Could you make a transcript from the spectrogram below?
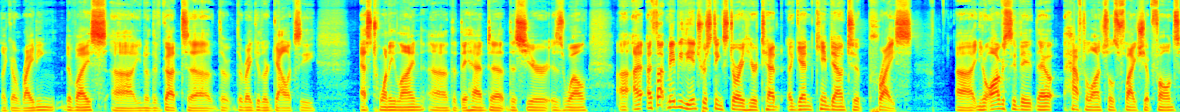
like a writing device. Uh, you know, they've got uh, the the regular Galaxy S20 line uh, that they had uh, this year as well. Uh, I, I, thought maybe the interesting story here, Ted, again came down to price. Uh, you know, obviously they, they have to launch those flagship phones.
